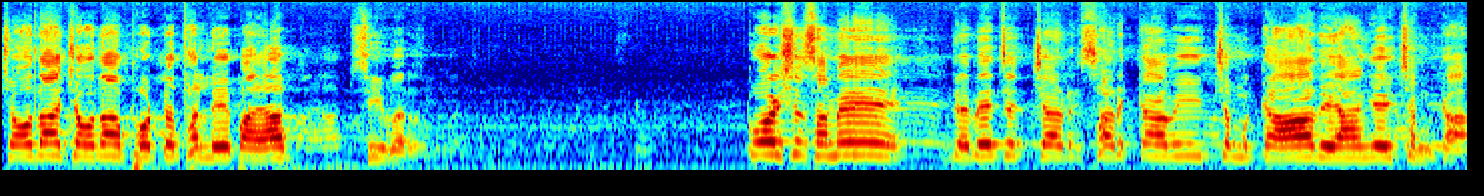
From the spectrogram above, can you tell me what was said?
14 14 ਫੁੱਟ ਥੱਲੇ ਪਾਇਆ ਸੀਵਰ। ਕੁਝ ਸਮੇਂ ਦੇ ਵਿੱਚ ਸੜਕਾਂ ਵੀ ਚਮਕਾ ਦੇਾਂਗੇ ਚਮਕਾ।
